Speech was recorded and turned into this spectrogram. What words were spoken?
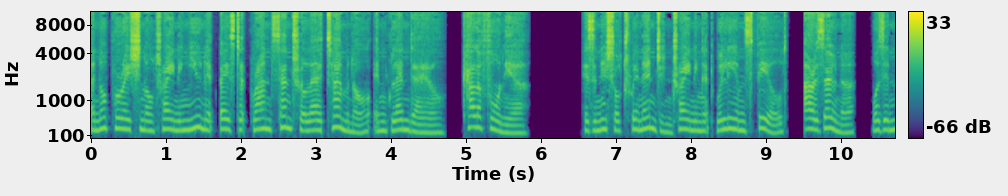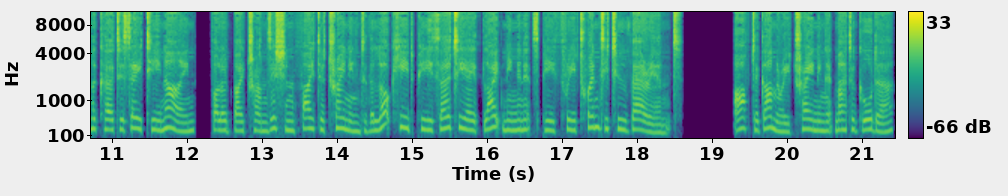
an operational training unit based at Grand Central Air Terminal in Glendale, California. His initial twin-engine training at Williams Field, Arizona, was in the Curtiss 89, followed by transition fighter training to the Lockheed P-38 Lightning in its P-322 variant. After gunnery training at Matagorda,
